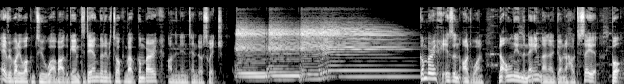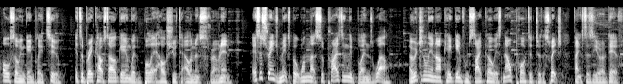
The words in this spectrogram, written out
Hey everybody, welcome to What About the Game. Today I'm going to be talking about Gunbarrick on the Nintendo Switch. Gunbarrick is an odd one, not only in the name, and I don't know how to say it, but also in gameplay too. It's a breakout style game with bullet hell shooter elements thrown in. It's a strange mix, but one that surprisingly blends well. Originally an arcade game from Psikyo, it's now ported to the Switch thanks to Zerodiv.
